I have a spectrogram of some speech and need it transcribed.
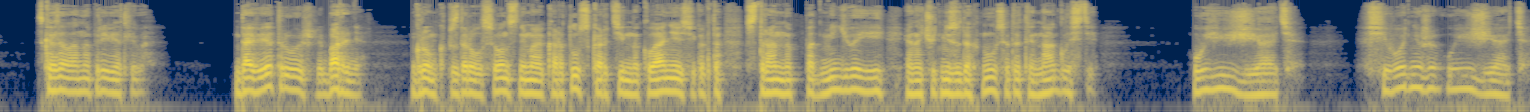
— сказала она приветливо. «До ветру вышли, барыня!» Громко поздоровался он, снимая картуз, картинно кланяясь и как-то странно подмигивая ей, и она чуть не задохнулась от этой наглости. «Уезжать! Сегодня же уезжать!»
